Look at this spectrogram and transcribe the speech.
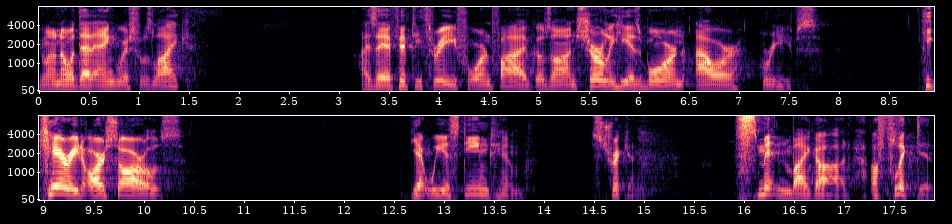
You want to know what that anguish was like? Isaiah 53, 4 and 5 goes on Surely he has borne our griefs he carried our sorrows. Yet we esteemed him stricken, smitten by God, afflicted.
